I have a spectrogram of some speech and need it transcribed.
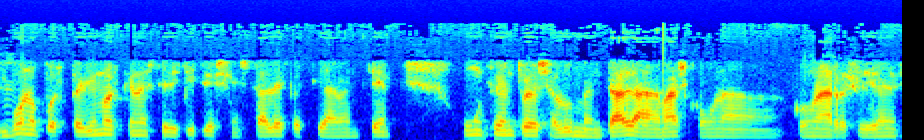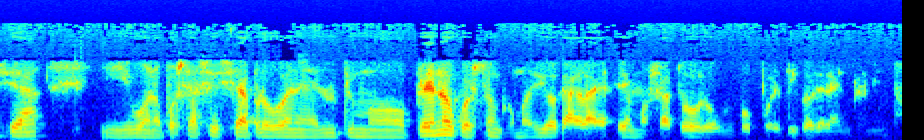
Y bueno, pues pedimos que en este edificio se instale efectivamente un centro de salud mental, además con una, con una residencia. Y bueno, pues así se aprobó en el último pleno, cuestión, como digo, que agradecemos a todos los grupos políticos del ayuntamiento.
